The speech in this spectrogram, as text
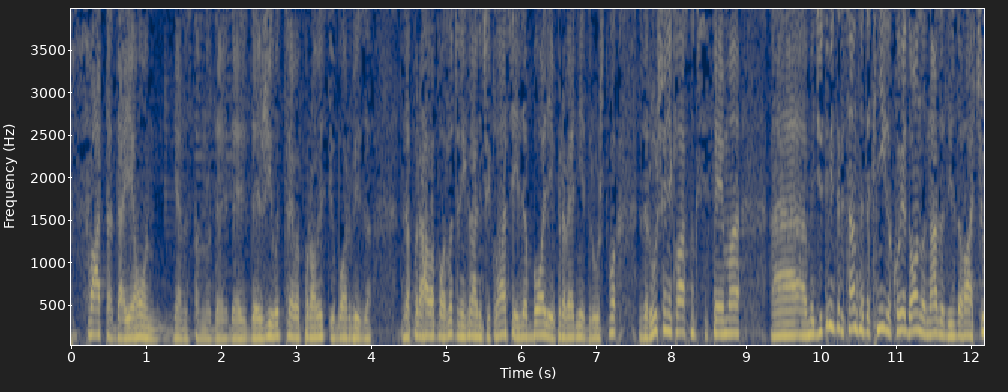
svata da je on jednostavno, da, je- da, je- da je život treba provesti u borbi za, za prava potlačenih radničke klase i za bolje i pravednije društvo, za rušenje klasnog sistema. A, međutim, interesantno je da knjiga koju je donao nazad izdavaču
